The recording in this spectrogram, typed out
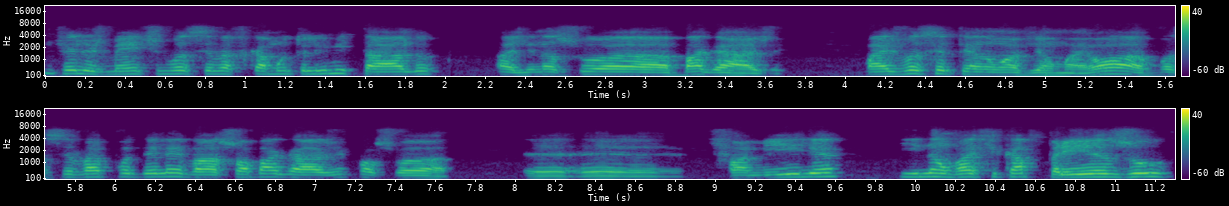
infelizmente você vai ficar muito limitado ali na sua bagagem. Mas você tendo um avião maior, você vai poder levar a sua bagagem com a sua é, é, família e não vai ficar preso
